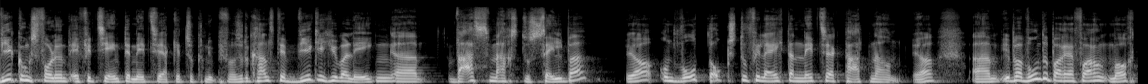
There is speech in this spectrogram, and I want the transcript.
wirkungsvolle und effiziente Netzwerke zu knüpfen. Also du kannst dir wirklich überlegen, äh, was machst du selber, ja, und wo dockst du vielleicht einen Netzwerkpartner an? Ja, ähm, ich habe eine wunderbare Erfahrung gemacht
